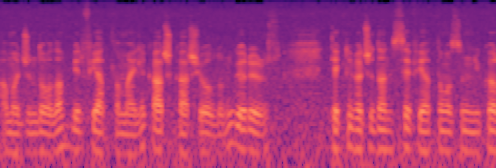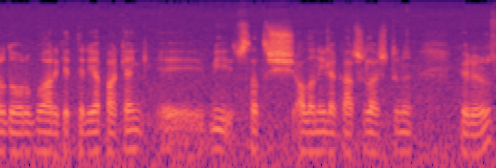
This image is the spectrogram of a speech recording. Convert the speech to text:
amacında olan bir fiyatlama ile karşı karşıya olduğunu görüyoruz. Teknik açıdan hisse fiyatlamasının yukarı doğru bu hareketleri yaparken e, bir satış alanıyla karşılaştığını görüyoruz.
